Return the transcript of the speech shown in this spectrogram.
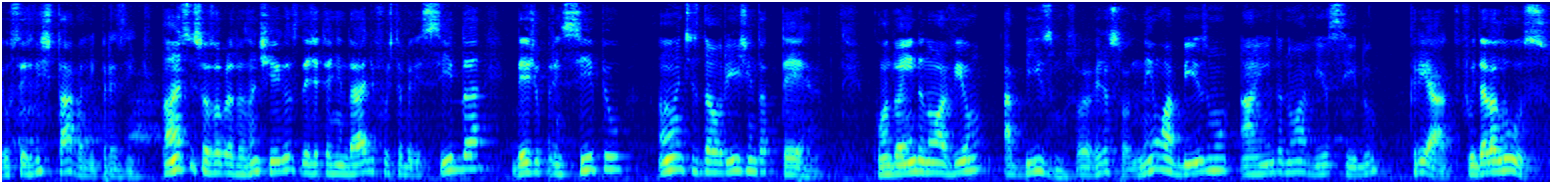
ou seja, ele estava ali presente. Antes de suas obras mais antigas, desde a eternidade, foi estabelecida desde o princípio, antes da origem da terra, quando ainda não haviam abismos. Olha, veja só, nem um abismo ainda não havia sido criado. Fui dada a luz,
